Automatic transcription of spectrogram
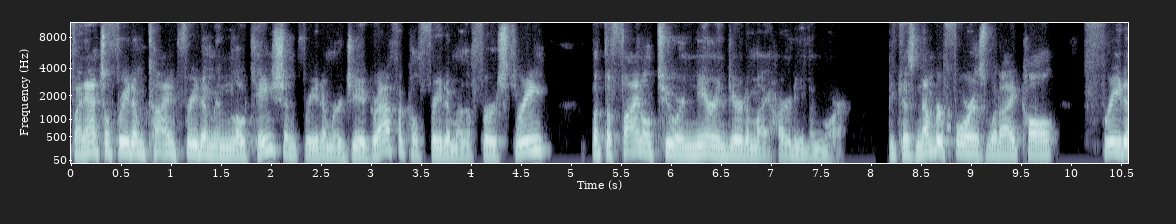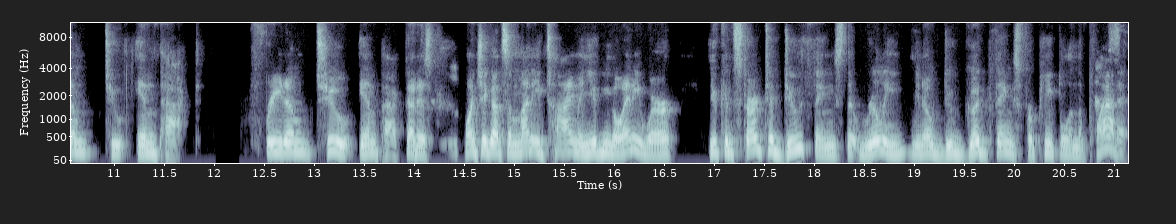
financial freedom, time freedom, and location freedom or geographical freedom are the first three, but the final two are near and dear to my heart even more because number four is what I call freedom to impact. Freedom to impact. That is, once you got some money, time, and you can go anywhere, you can start to do things that really, you know, do good things for people in the planet.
